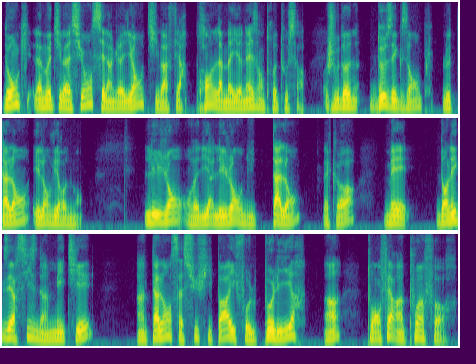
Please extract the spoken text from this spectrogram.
Donc la motivation, c'est l'ingrédient qui va faire prendre la mayonnaise entre tout ça. Je vous donne deux exemples, le talent et l'environnement. Les gens, on va dire, les gens ont du talent, d'accord? Mais dans l'exercice d'un métier, un talent, ça suffit pas, il faut le polir hein, pour en faire un point fort.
